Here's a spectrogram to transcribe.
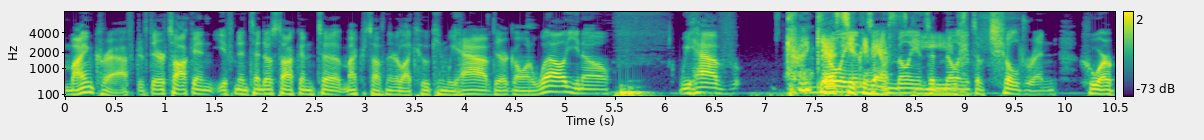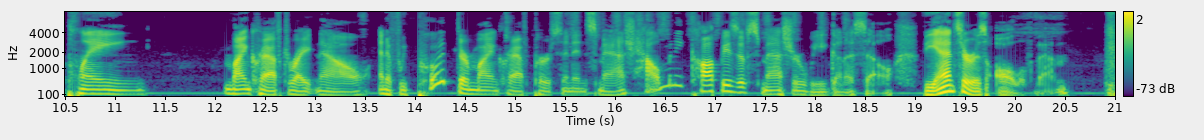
Minecraft. If they're talking, if Nintendo's talking to Microsoft and they're like, "Who can we have?" They're going, "Well, you know, we have I guess millions you can and have millions Steve. and millions of children who are playing Minecraft right now. And if we put their Minecraft person in Smash, how many copies of Smash are we gonna sell? The answer is all of them.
